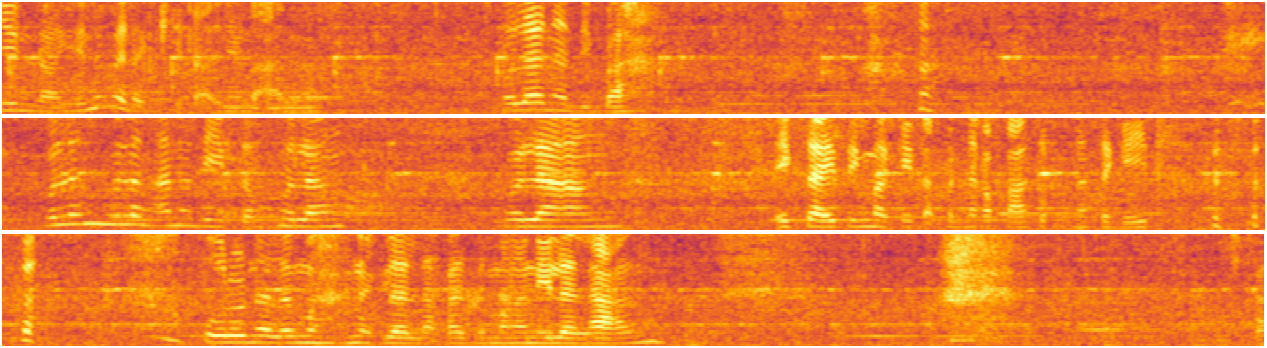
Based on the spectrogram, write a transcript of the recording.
Yun lang, yun naman nakita nyo na ano. Wala na, di ba? walang, walang ano dito. Walang, walang exciting makita pag nakapasok na sa gate. Puro na lang mga naglalakad ng mga nilalang. Tsaka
